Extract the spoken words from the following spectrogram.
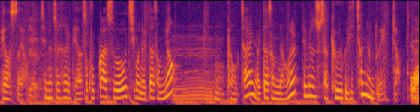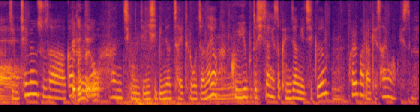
배웠어요. 네. 체면 수사를 배워서 국가수 직원 15명, 음. 음, 경찰 15명을 체면 수사 교육을 2000년도에 했죠. 와. 지금 체면 수사가 꽤 됐네요. 한 지금 이제 22년 차에 들어오잖아요. 음. 그 이후부터 시장에서 굉장히 지금 음. 활발하게 사용하고 있습니다.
